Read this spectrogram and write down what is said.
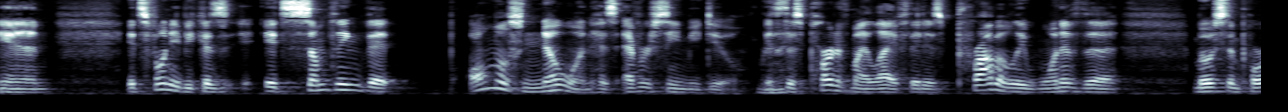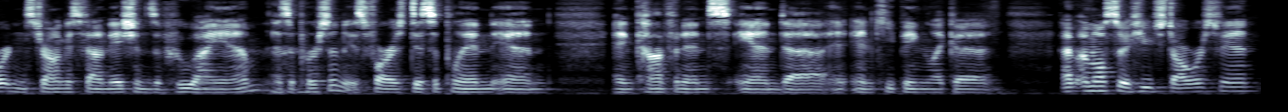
And it's funny because it's something that almost no one has ever seen me do. It's this part of my life that is probably one of the most important, strongest foundations of who I am as a person, as far as discipline and and confidence and uh, and, and keeping like a. I'm I'm also a huge Star Wars fan.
